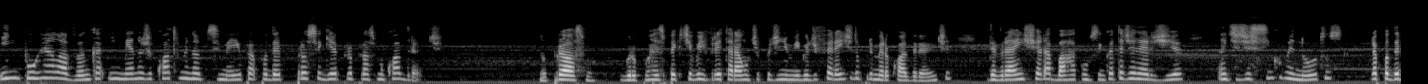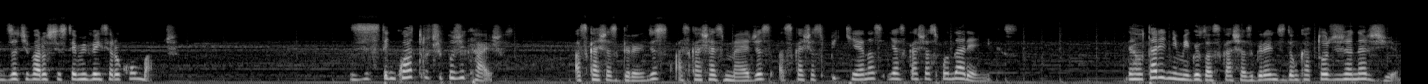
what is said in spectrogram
e empurrem a alavanca em menos de 4 minutos e meio para poder prosseguir para o próximo quadrante. No próximo, o grupo respectivo enfrentará um tipo de inimigo diferente do primeiro quadrante e deverá encher a barra com 50 de energia antes de 5 minutos para poder desativar o sistema e vencer o combate. Existem quatro tipos de caixas: as caixas grandes, as caixas médias, as caixas pequenas e as caixas pandarênicas. Derrotar inimigos das caixas grandes dão 14 de energia,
